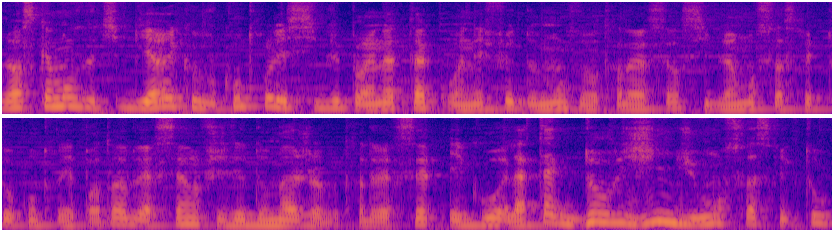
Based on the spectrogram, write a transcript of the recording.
Lorsqu'un monstre de type guerrier que vous contrôlez ciblé par une attaque ou un effet de monstre de votre adversaire, cible un monstre face recto contrôlé par votre adversaire, infligez des dommages à votre adversaire égaux à l'attaque d'origine du monstre face recto.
